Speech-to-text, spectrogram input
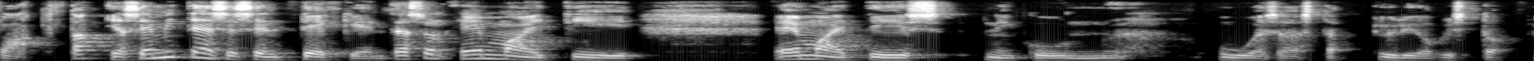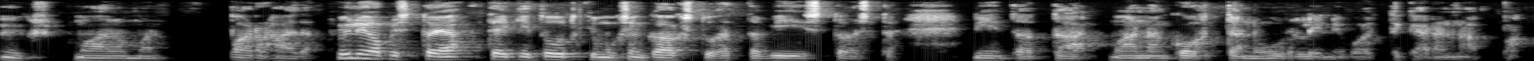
fakta. Ja se, miten se sen tekee, niin tässä on MIT, MITs niin kuin USAsta yliopisto, yksi maailman parhaita yliopistoja, teki tutkimuksen 2015, niin tota, mä annan kohta nurli, niin voitte käydä nappaa.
